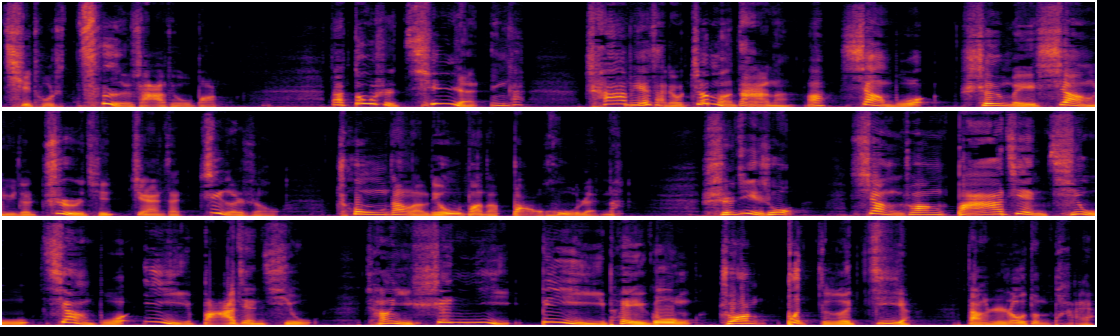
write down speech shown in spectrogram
企图是刺杀刘邦。那都是亲人，你看差别咋就这么大呢？啊，项伯身为项羽的至亲，竟然在这个时候充当了刘邦的保护人呐。史记说，项庄拔剑起舞，项伯亦拔剑起舞。常以深意必沛公，庄不得机呀，当人肉盾牌啊！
